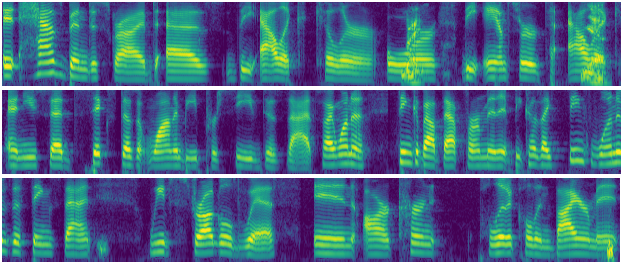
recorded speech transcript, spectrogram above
It has been described as the ALEC killer or the answer to ALEC. And you said SIX doesn't want to be perceived as that. So I want to think about that for a minute because I think one of the things that we've struggled with in our current political environment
